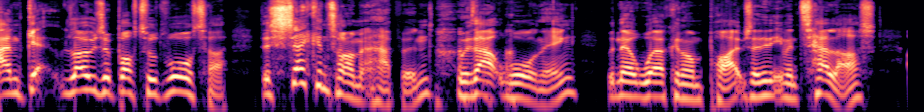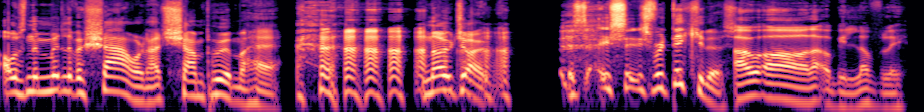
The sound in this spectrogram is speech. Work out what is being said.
and get loads of bottled water. The second time it happened, without warning, when they were working on pipes, they didn't even tell us. I was in the middle of a shower and I had shampoo in my hair. no joke. It's, it's, it's ridiculous. oh, oh, that would be lovely.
